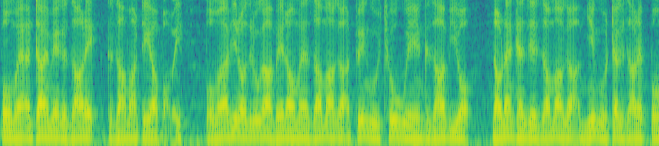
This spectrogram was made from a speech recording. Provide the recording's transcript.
ပုံမှန်အတိုင်းပဲကစားတဲ့ကစားမတစ်ယောက်ပါပဲပုံမှန်အဖြစ်တော့သူတို့ကဘယ်တော်မှဇာမကအတွင်းကိုချိုးဝင်ကစားပြီးတော့ နောက်တန်းခန်းစဲဇာမကအမြင့်ကိုတက်ကစားတဲ့ပုံ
